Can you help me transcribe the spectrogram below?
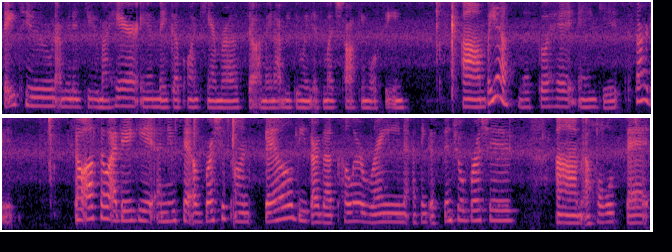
stay tuned. I'm going to do my hair and makeup on camera. So I may not be doing as much talking. We'll see. Um, but yeah, let's go ahead and get started. So also I did get a new set of brushes on sale. These are the Color Rain, I think essential brushes, um, a whole set.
